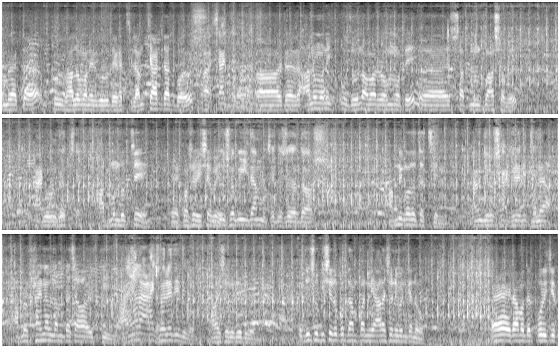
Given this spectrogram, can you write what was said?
আমরা একটা খুবই ভালো মানের গরু দেখাচ্ছিলাম চার দাঁত বয়স। হ্যাঁ এটার আনুমানিক ওজন আমার মতে সাত মন প্লাস হবে। গরু আট মন হচ্ছে? কষা হিসাবে? দুশো বিশ দাম হচ্ছে দুশো দশ। আপনি কত চাচ্ছেন? আমি দুশো ষাট হলে দিচ্ছি মানে আপনার ফাইনাল দামটা চাওয়া কি? আড়াইশো হলে দিয়ে দেবো। আড়াইশো হলে দিয়ে দেবেন। তো দুশো বিশের উপর দাম পাননি আড়াইশো নেবেন কেন? হ্যাঁ এটা আমাদের পরিচিত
